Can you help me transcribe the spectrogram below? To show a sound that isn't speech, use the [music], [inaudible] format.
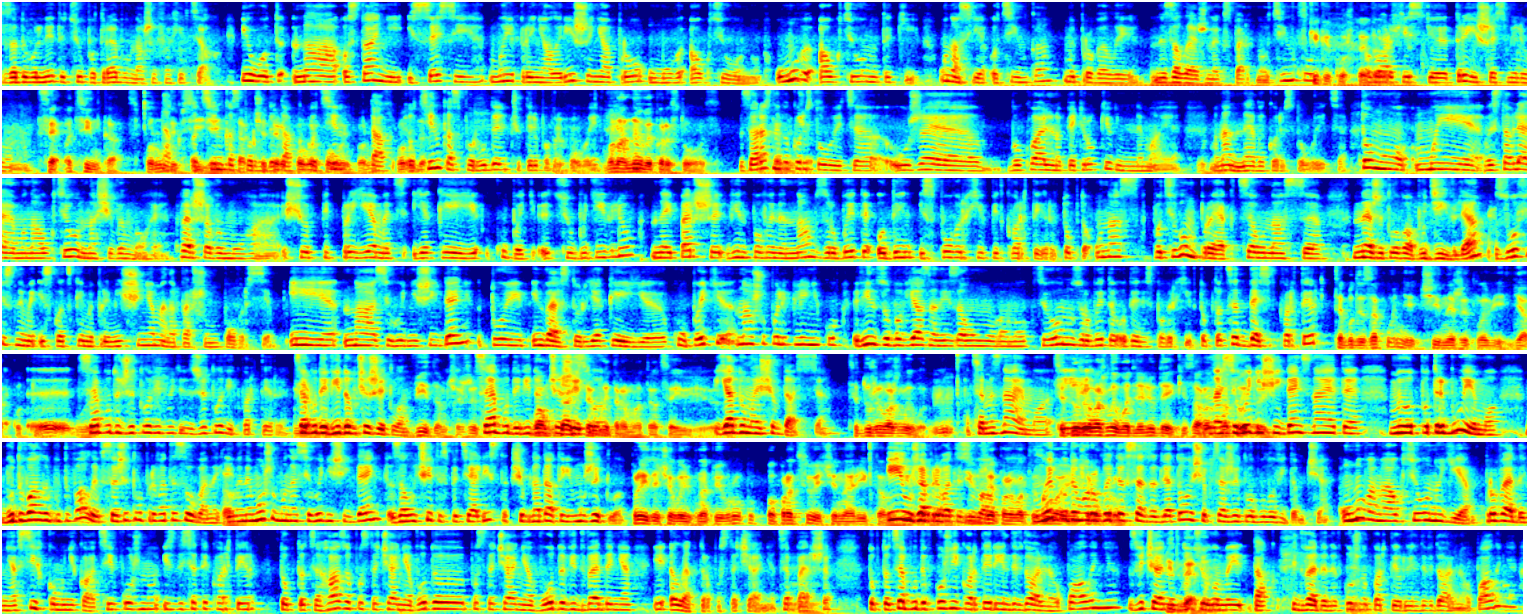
задовольнити цю потребу в наших фахівцях. І от на останній із сесій ми прийняли рішення про умови аукціону. Умови аукціону такі: у нас є оцінка. Ми провели незалежну експертну оцінку. Скільки коштує речі? Вартість е, 3,6 мільйона. Це оцінка споруди Так, всієї, оцінка споруди. Так, оцін... споруди- так, споруди? оцінка споруди чотириповерхової. Вона не використовувалась. Зараз не використовується уже буквально 5 років немає. Вона не використовується. Тому ми виставляємо на аукціон наші вимоги. Перша вимога, що підприємець, який купить цю будівлю, найперше він повинен нам зробити один із поверхів під квартири. Тобто, у нас по цілому проект це у нас е, нежитлова будівля з офісними і складськими приміщеннями на першому поверсі. І на сьогоднішній день той інвестор, який е, купить нашу поліклініку, він зобов'язаний за умовами аукціону зробити один із поверхів. Тобто це 10 квартир. Це буде законні чи не житлові? Як от Е, ви- Це будуть житлові житлові квартири. Це Як? буде відомче житло. відомче житло? Це буде Вам відомче вдасться житло. витримати оцей. е, Я думаю, що вдасться. Це дуже важливо. Це ми знаємо. Це І- дуже важливо для людей, які зараз На запитують. сьогоднішній день, знаєте, ми от потребуємо, будували, будували, все житло приватизоване. Так. І ми не можемо на сьогоднішній день залучити спеціаліста, щоб надати йому житло. Прийде чоловік на півроку, попрацює чи на рік там І вже там, приватизував. І вже приватизував, Ми будемо робити рок. все для того, щоб це житло було відомче. Умовами аукціону є проведення всіх комунікацій в кожну із 10 квартир, тобто це газопостачання, водопостачання, водовідведення і електропостачання. Це перше. Тобто, це буде в кожній квартирі індивідуальне опалення. Звичайно, Підведене. до цього ми так підведене в кожну квартиру індивідуальне опалення.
